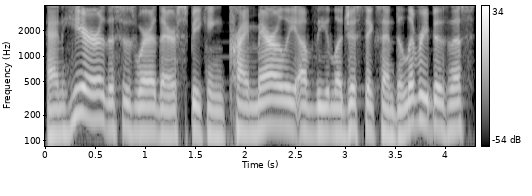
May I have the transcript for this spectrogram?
and here this is where they're speaking primarily of the logistics and delivery business,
